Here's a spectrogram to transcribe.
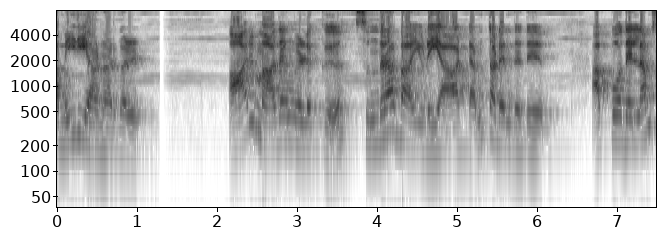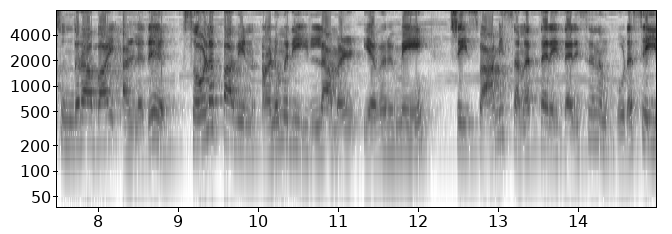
அமைதியானார்கள். ஆறு மாதங்களுக்கு சுந்தராபாயுடைய ஆட்டம் தொடர்ந்தது. அப்போதெல்லாம் சுந்தராபாய் அல்லது சோழப்பாவின் அனுமதி இல்லாமல் எவருமே ஸ்ரீ சுவாமி சமர்த்தரை தரிசனம் கூட செய்ய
